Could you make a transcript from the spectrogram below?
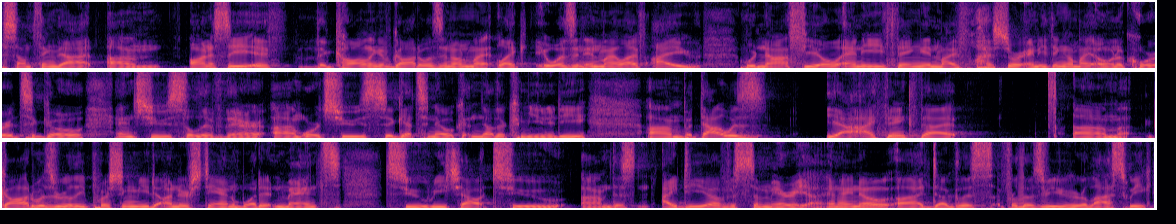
something that, um, honestly, if the calling of God wasn't on my, like, it wasn't in my life, I would not feel anything in my flesh or anything on my own accord to go and choose to live there um, or choose to get to know another community. Um, but that was, yeah, I think that um, God was really pushing me to understand what it meant to reach out to um, this idea of a Samaria. And I know uh, Douglas, for those of you who were last week,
